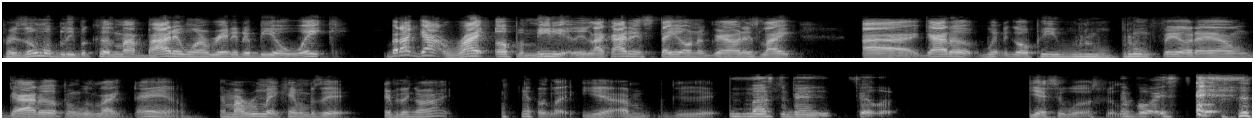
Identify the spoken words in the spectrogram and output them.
presumably because my body wasn't ready to be awake. But I got right up immediately. Like I didn't stay on the ground. It's like I got up, went to go pee, vroom, vroom, fell down, got up, and was like, "Damn!" And my roommate came up and said, "Everything all right?" I was like, "Yeah, I'm good." Must have been Philip, Yes, it was Philip. the voice. it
